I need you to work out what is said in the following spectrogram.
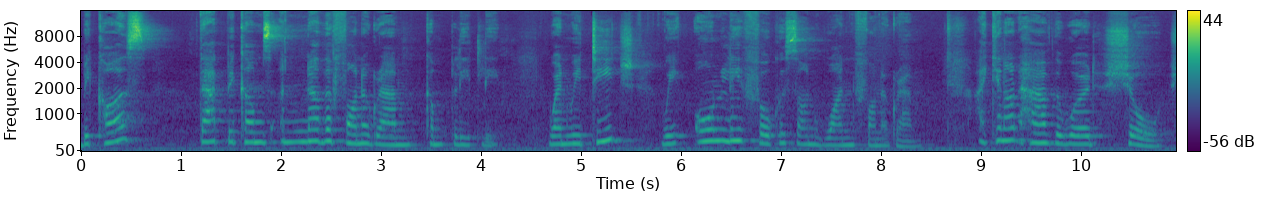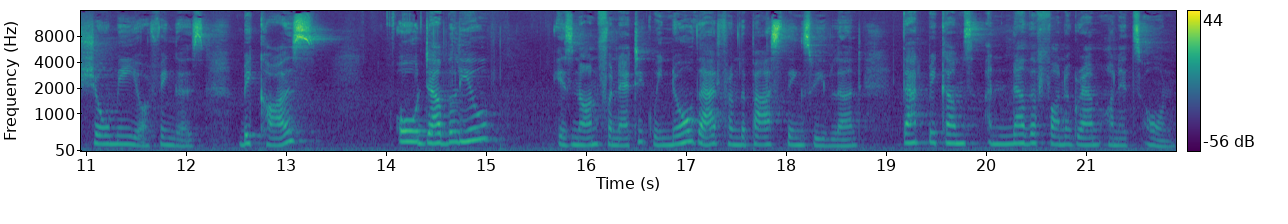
because that becomes another phonogram completely. When we teach, we only focus on one phonogram. I cannot have the word show, show me your fingers, because OW is non-phonetic. We know that from the past things we've learned. That becomes another phonogram on its own.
